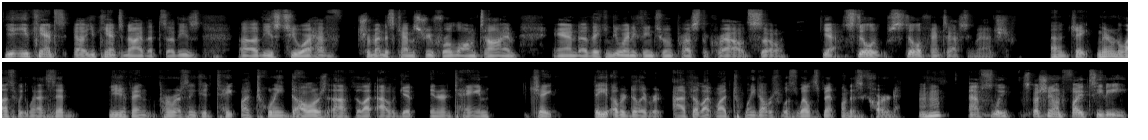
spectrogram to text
you, you can't uh, you can't deny that uh, these uh, these two are, have tremendous chemistry for a long time, and uh, they can do anything to impress the crowd. So yeah, still still a fantastic match. Uh, Jake, remember last week when I said New Japan Pro Wrestling could take my twenty dollars and I feel like I would get entertained? Jake, they over delivered. I felt like my twenty dollars was well spent on this card. Mm-hmm. Absolutely, especially on FITE TV,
